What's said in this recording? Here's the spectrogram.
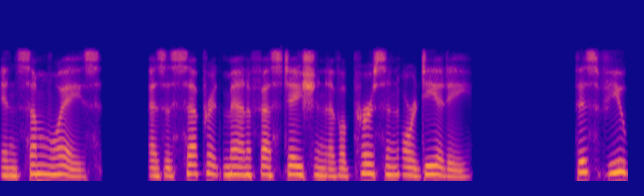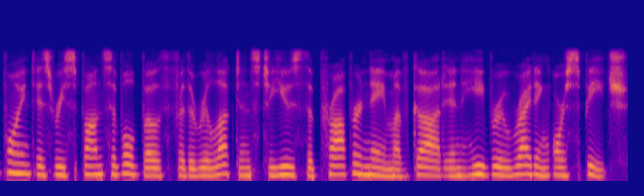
in some ways, as a separate manifestation of a person or deity. This viewpoint is responsible both for the reluctance to use the proper name of God in Hebrew writing or speech,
